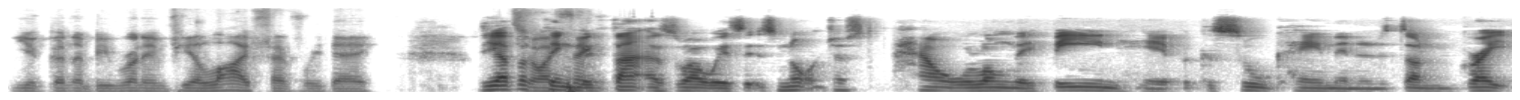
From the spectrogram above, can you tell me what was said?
you're going to be running for your life every day. The other So thing think- with that as well is it's not just how long they've been here, because Saul came in and has done great,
